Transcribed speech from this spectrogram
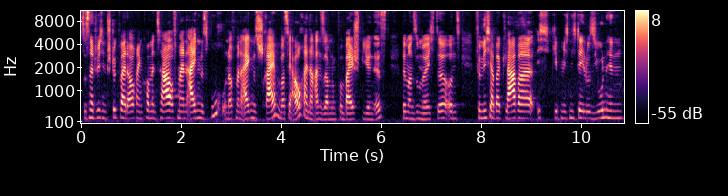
es ist natürlich ein Stück weit auch ein Kommentar auf mein eigenes Buch und auf mein eigenes Schreiben, was ja auch eine Ansammlung von Beispielen ist wenn man so möchte. Und für mich aber klar war, ich gebe mich nicht der Illusion hin,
